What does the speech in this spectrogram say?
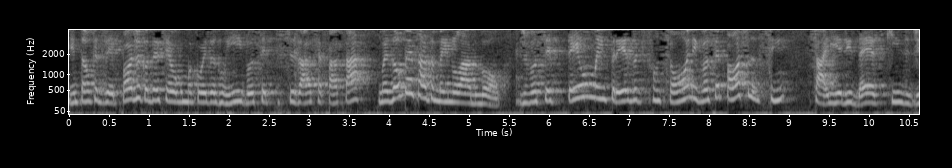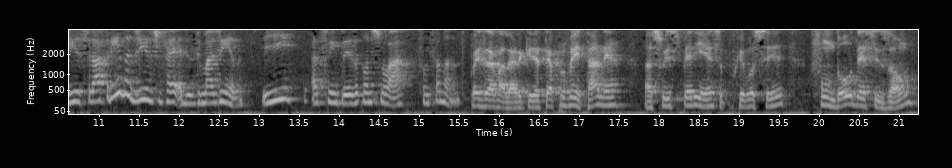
Então, quer dizer, pode acontecer alguma coisa ruim, você precisar se afastar, mas vamos pensar também no lado bom, de você ter uma empresa que funcione e você possa, sim, sair de 10, 15 dias, tirar 30 dias de férias, imagina. E a sua empresa continuar funcionando. Pois é, Valéria, queria até aproveitar, né, a sua experiência, porque você fundou Decisão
